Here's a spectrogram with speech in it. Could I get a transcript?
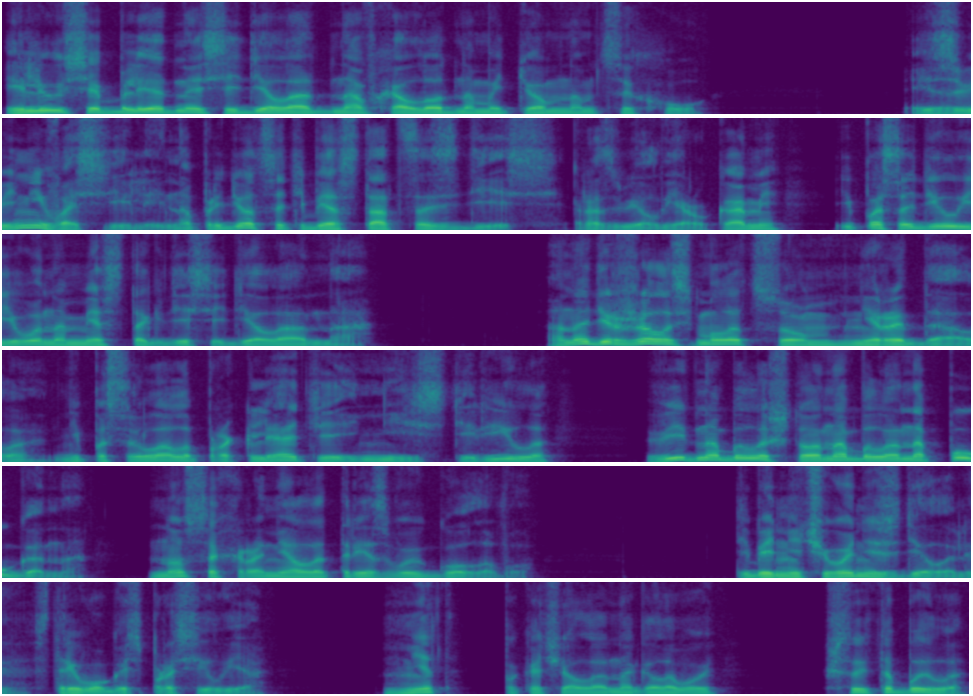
и Люся бледная сидела одна в холодном и темном цеху. «Извини, Василий, но придется тебе остаться здесь», — развел я руками и посадил его на место, где сидела она. Она держалась молодцом, не рыдала, не посылала проклятия не истерила. Видно было, что она была напугана, но сохраняла трезвую голову. «Тебе ничего не сделали?» — с тревогой спросил я. «Нет», — покачала она головой. «Что это было?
